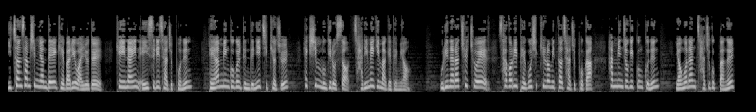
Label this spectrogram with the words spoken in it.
2030년대에 개발이 완료될 K9A3 자주포는 대한민국을 든든히 지켜줄 핵심 무기로서 자리매김하게 되며 우리나라 최초의 사거리 150km 자주포가 한민족이 꿈꾸는 영원한 자주국방을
